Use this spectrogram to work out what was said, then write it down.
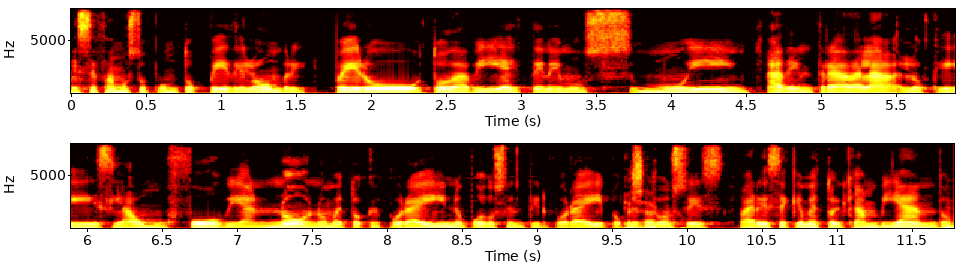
ese famoso punto P del hombre, pero todavía tenemos muy adentrada la- lo que es la homofobia. No, no me toques por ahí, no puedo sentir por ahí, porque Exacto. entonces parece que me estoy cambiando.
